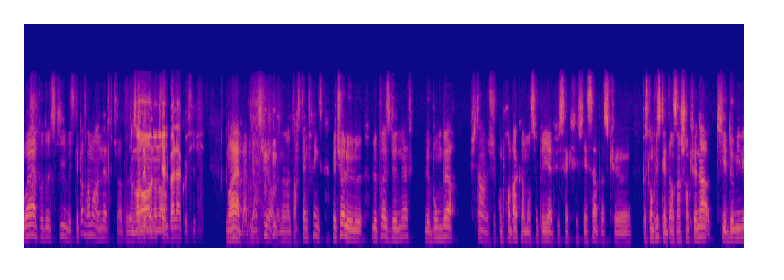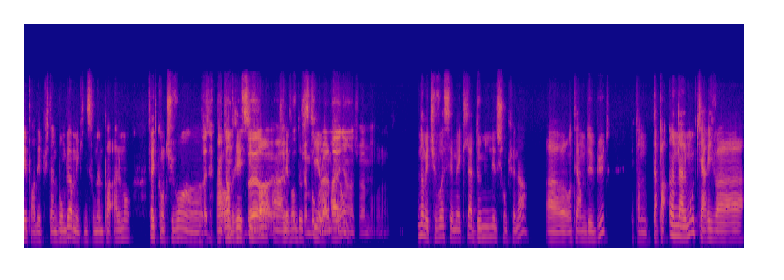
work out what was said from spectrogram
Ouais, Podolski, mais c'était pas vraiment un neuf, tu vois. Rendez-moi Michael Balak aussi. Ouais, bah bien sûr, même un Thorsten Frings. Mais tu vois, le, le, le, poste de neuf, le bomber, putain, je comprends pas comment ce pays a pu sacrifier ça parce que parce qu'en plus, t'es dans un championnat qui est dominé par des putains de bombers, mais qui ne sont même pas allemands. En fait, quand tu vois un, un André Silva, un Lewandowski, un hein, tu vois, mais voilà. Non, mais tu vois ces mecs-là dominer le championnat euh, en termes de buts. T'as pas un Allemand qui arrive à,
